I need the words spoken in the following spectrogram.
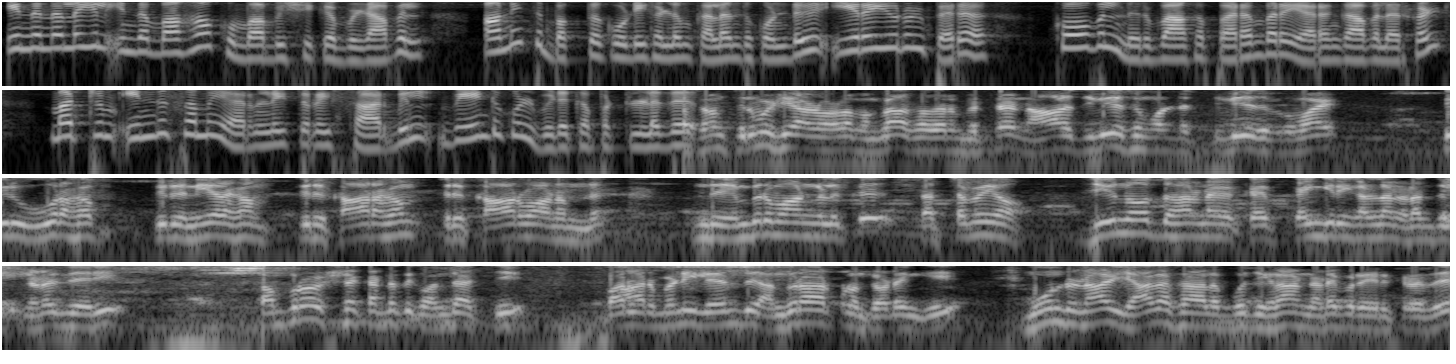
இந்த நிலையில் இந்த மகா கும்பாபிஷேக விழாவில் அனைத்து பக்த கோடிகளும் கலந்து கொண்டு இறையுருள் பெற கோவில் நிர்வாக பரம்பரை அரங்காவலர்கள் மற்றும் இந்து சமய அறநிலைத்துறை சார்பில் வேண்டுகோள் விடுக்கப்பட்டுள்ளது. தேசம் மங்களாசாதனம் பெற்ற நாலு திவ்யசம் கொண்ட திவ்யதேச பெருமாள் திரு ஊரகம் திரு நீரகம் திரு காரகம் திரு கார்வானம்னு இந்த எம்பெருமான்களுக்கு தற்சமயம் ஜீர்ணோத்தாரண கை- கைங்கரியங்கள்லாம் நடந்து நடந்தேறி சம்பரோஷ கட்டத்துக்கு வந்தாச்சு. ஆறு மணிலேருந்து அங்குரார்ப்பணம் தொடங்கி மூன்று நாள் யாகசால பூஜைகளாக நடைபெற இருக்கிறது.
